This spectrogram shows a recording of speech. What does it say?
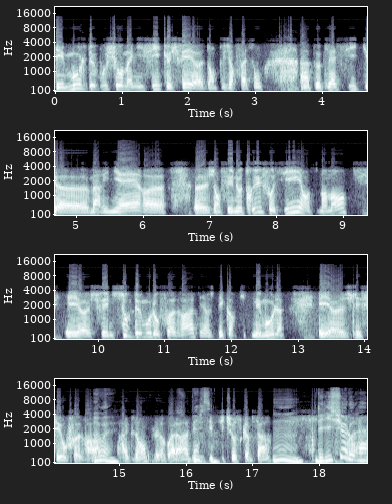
des moules de bouchot magnifiques que je fais euh, dans plusieurs façons, un peu classique euh, marinière. euh, euh, J'en fais une aux truffes aussi en ce moment, et euh, je fais une soupe de moules au foie gras, c'est-à-dire je décortique mes moules et euh, je les fais au foie gras, Ah ouais. par exemple. Voilà, des, des petites choses comme ça. Mmh, délicieux, Ouais. Laurent.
